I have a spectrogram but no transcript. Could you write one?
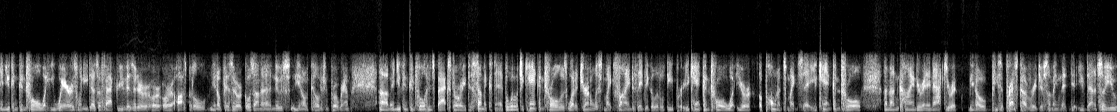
and you can control what he wears when he does a factory visit or, or, or a hospital, you know, visit or goes on a news, you know, television program, um, and you can control his backstory to some extent. But what you can't control is what a journalist might find if they dig a little deeper. You can't control what your opponents might say. You can't control an unkind or an inaccurate, you know, piece of press coverage or something that, that you've done. so you,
